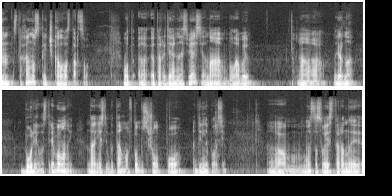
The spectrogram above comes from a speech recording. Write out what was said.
Стахановской, Чкалова-Старцева. Вот а, эта радиальная связь, она была бы, наверное, более востребованной, да, если бы там автобус шел по отдельной полосе. Мы со своей стороны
